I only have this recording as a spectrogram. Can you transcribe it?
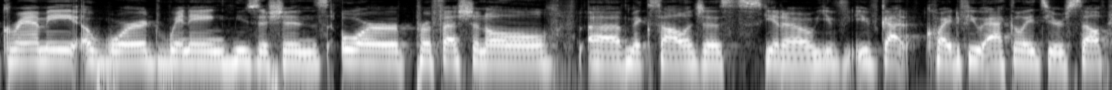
Grammy award winning musicians or professional uh, mixologists, you know, you've, you've got quite a few accolades yourself.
